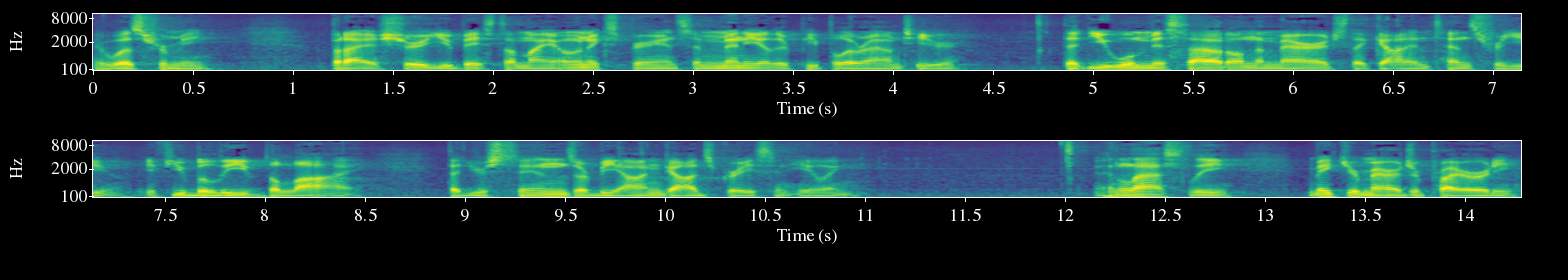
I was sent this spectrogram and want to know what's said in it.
It was for me. But I assure you, based on my own experience and many other people around here, that you will miss out on the marriage that God intends for you if you believe the lie that your sins are beyond God's grace and healing. And lastly, make your marriage a priority.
